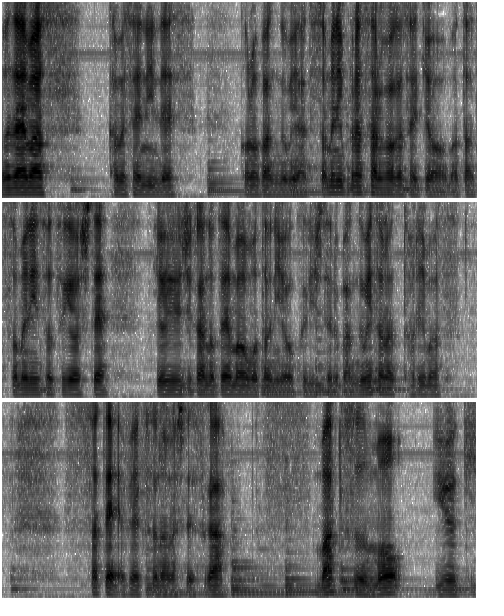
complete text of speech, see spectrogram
おはようございます。亀仙人です。この番組は勤めにプラスアルファが最強また勤めに卒業して余裕時間のテーマをもとにお送りしている番組となっております。さて FX の話ですが松も勇気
